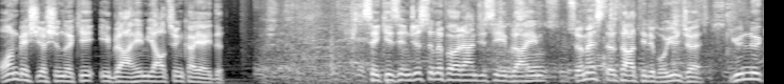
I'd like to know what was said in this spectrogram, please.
15 yaşındaki İbrahim Yalçınkaya'ydı. 8. sınıf öğrencisi İbrahim sömestr tatili boyunca günlük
